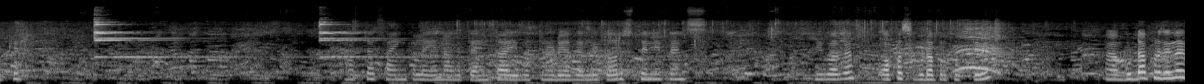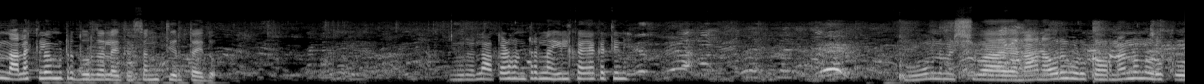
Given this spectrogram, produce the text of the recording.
ಓಕೆ. ಮತ್ತೆ ಸಾಯಂಕಾಲ ಏನಾಗುತ್ತೆ ಅಂತ ಇವತ್ತಿನ ವಿಡಿಯೋದಲ್ಲಿ ತೋರಿಸ್ತೀನಿ ಫ್ರೆಂಡ್ಸ್ ಇವಾಗ ವಾಪಸ್ ಗುಡ್ಡಾಪುರಕ್ಕೆ ಹೋಗ್ತೀವಿ. ಗುಡ್ಡಾಪುರದಿಂದ ನಾಲ್ಕು ಕಿಲೋಮೀಟ್ರ್ ದೂರದಲ್ಲಿ ಐತೆ ಸಂಘ ತೀರ್ಥ ಇದು. ಇವರೆಲ್ಲ ಆ ಕಡೆ ಹೊಂಟ್ರಲ್ಲ, ಇಲ್ಲಿ ಕಾಯಕತ್ತೀನಿ. ಓಂ ನಮ ಶಿವಾಯ. ನಾನು ಅವ್ರಿಗೆ ಹುಡುಕು, ಅವ್ರು ನನ್ನ ಹುಡುಕು.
